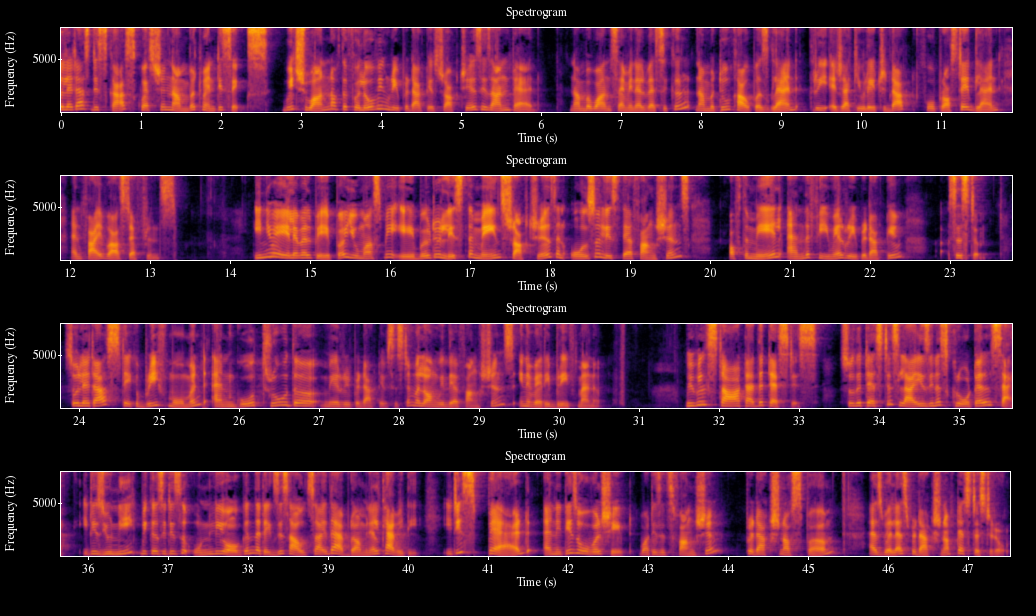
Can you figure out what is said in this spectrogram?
So let us discuss question number 26. Which one of the following reproductive structures is unpaired? Number 1 seminal vesicle, number 2 Cowper's gland, 3 ejaculatory duct, 4 prostate gland and 5 vas deferens. In your A-level paper, you must be able to list the main structures and also list their functions of the male and the female reproductive system. So let us take a brief moment and go through the male reproductive system along with their functions in a very brief manner. We will start at the testis. So the testis lies in a scrotal sac. It is unique because it is the only organ that exists outside the abdominal cavity. It is paired and it is oval shaped. What is its function? Production of sperm as well as production of testosterone.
